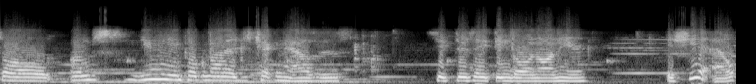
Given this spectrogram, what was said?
So, I'm just, usually in Pokemon I just checking houses, see if there's anything going on here. Is she an elf?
